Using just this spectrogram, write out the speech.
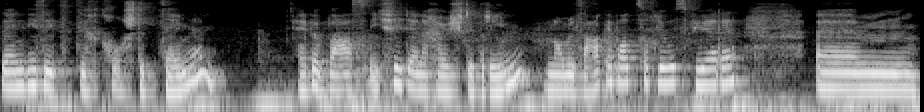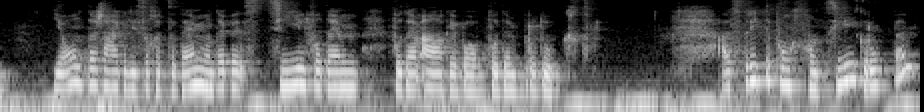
Dann, wie setzt sich die Kosten zusammen? Eben, was ist in diesen Kosten drin? Nochmal das Angebot so ein bisschen ausführen. Ähm, ja, und das ist eigentlich so zu dem und eben das Ziel von dem, von dem Angebot, von dem Produkt. Als dritter Punkt kommt Zielgruppe.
